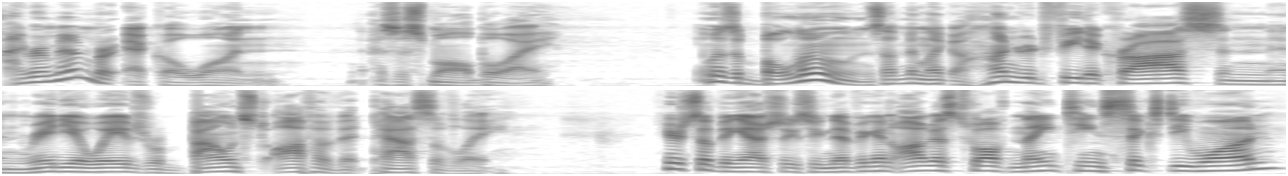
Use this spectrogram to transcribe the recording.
I remember Echo 1 as a small boy. It was a balloon, something like 100 feet across, and, and radio waves were bounced off of it passively. Here's something actually significant. August 12, 1961,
